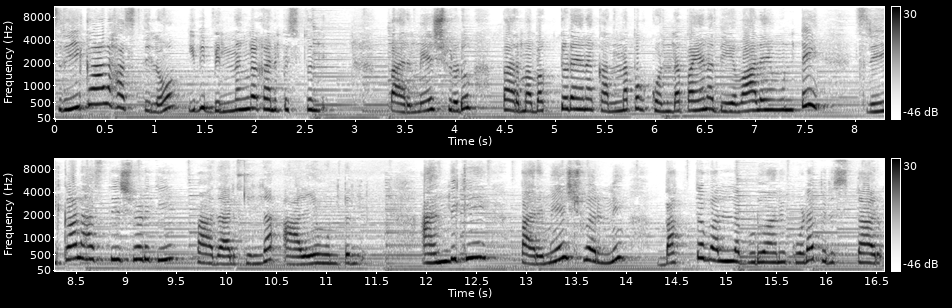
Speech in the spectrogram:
శ్రీకాళహస్తిలో ఇది భిన్నంగా కనిపిస్తుంది. పరమేశ్వరుడు పరమభక్తుడైన కన్నప కొండపైన దేవాలయం ఉంటే శ్రీకాళహస్తీశ్వరుడికి పాదాల కింద ఆలయం ఉంటుంది. అందుకే పరమేశ్వరుని భక్త వల్లభుడు అని కూడా పిలుస్తారు.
